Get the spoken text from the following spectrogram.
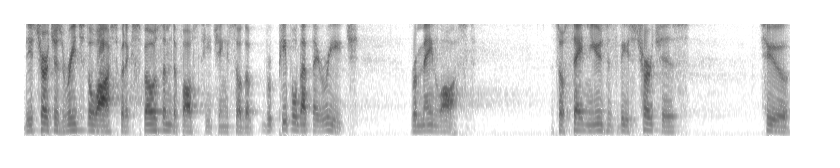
These churches reach the lost but expose them to false teaching so the people that they reach remain lost. And so Satan uses these churches to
